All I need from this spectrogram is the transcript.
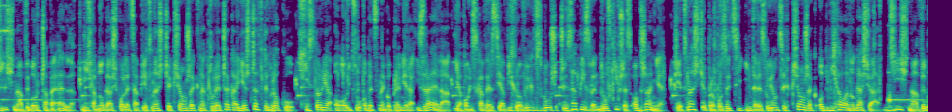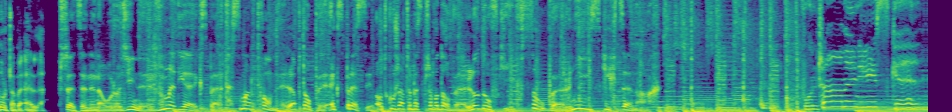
Dziś na wyborcza.pl Michał Nogaś poleca 15 książek, na które czeka jeszcze w tym roku. Historia o ojcu obecnego premiera Izraela, japońska wersja Wichrowych Wzgórz czy zapis wędrówki przez Odrzanie. 15 propozycji interesujących książek od Michała Nogasia. Dziś na wyborcza.pl Przeceny na urodziny w Media Expert. Smartfony, laptopy, ekspresy, odkurzacze bezprzewodowe, lodówki w super niskich cenach. Włączamy niskie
